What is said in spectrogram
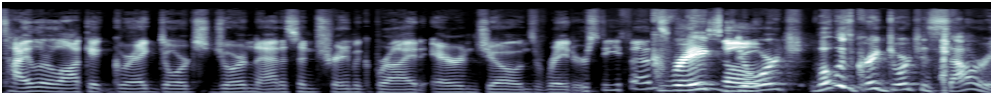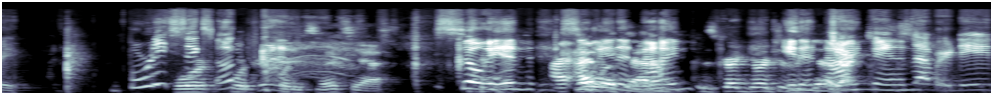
Tyler Lockett, Greg Dortch, Jordan Addison, Trey McBride, Aaron Jones, Raiders defense. Greg So- Dortch. What was Greg Dortch's salary? Forty Four- six four- hundred. 46, yeah. So in I, so I in a at him, Greg George is in a good. nine man Summer, dude.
